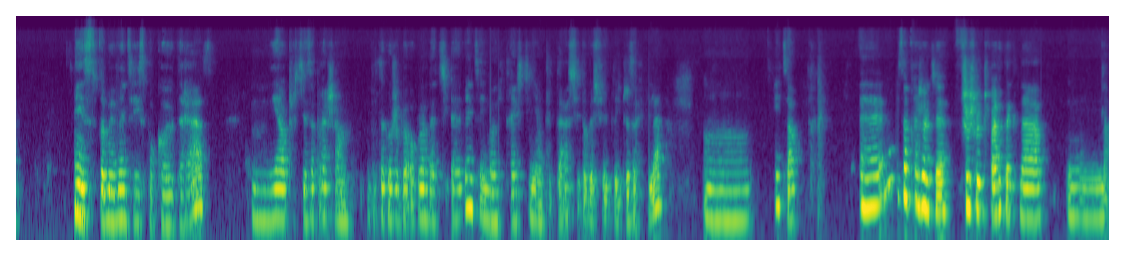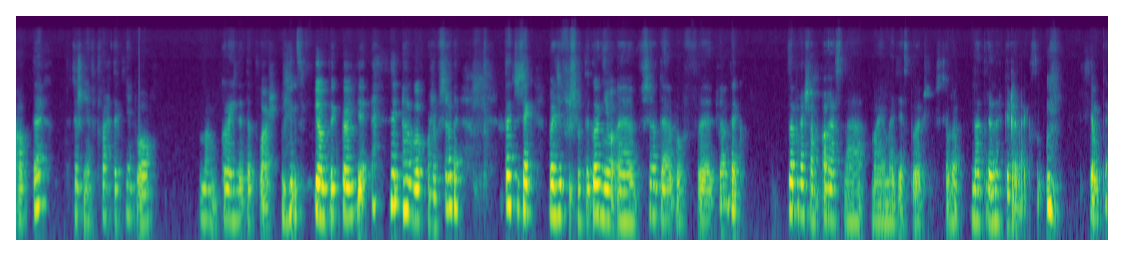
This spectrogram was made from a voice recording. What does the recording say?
jest w Tobie więcej spokoju teraz. Mm, Ja oczywiście zapraszam do tego, żeby oglądać e, więcej moich treści. Nie wiem, czy teraz się to wyświetli, czy za chwilę. Mm, I co? E, No, zapraszam Cię w przyszły czwartek na, mm, na oddech. Chociaż nie, w czwartek nie, bo mam kolejny tatuaż, więc w piątek pewnie, albo może w środę. Tak czy siak będzie w przyszłym tygodniu, e, w środę albo w e, piątek. Zapraszam oraz na moje media społecznościowe na trenerkę relaksu. Siemka.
